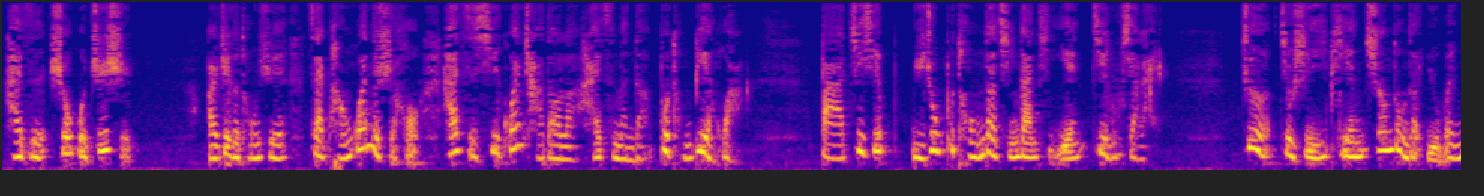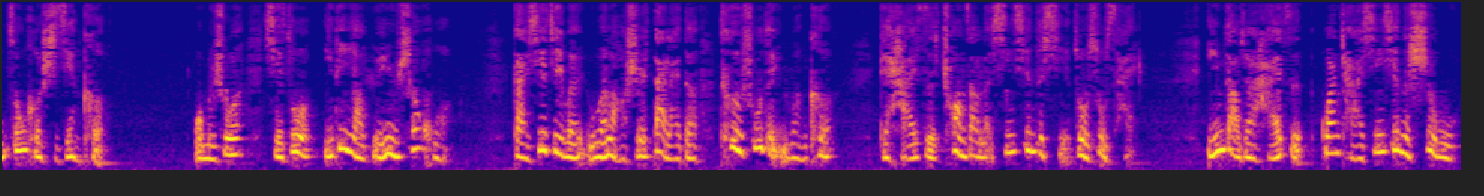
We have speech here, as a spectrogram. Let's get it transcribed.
孩子收获知识。而这个同学在旁观的时候，还仔细观察到了孩子们的不同变化，把这些与众不同的情感体验记录下来。这就是一篇生动的语文综合实践课。我们说写作一定要源于生活，感谢这位语文老师带来的特殊的语文课，给孩子创造了新鲜的写作素材，引导着孩子观察新鲜的事物，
